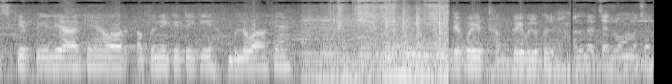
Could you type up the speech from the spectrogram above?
इसके पीली आँखें और अपनी किटी की ब्लू आँखें देखो, ये थक गई बिल्कुल। अंदर चल रूम में चल।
